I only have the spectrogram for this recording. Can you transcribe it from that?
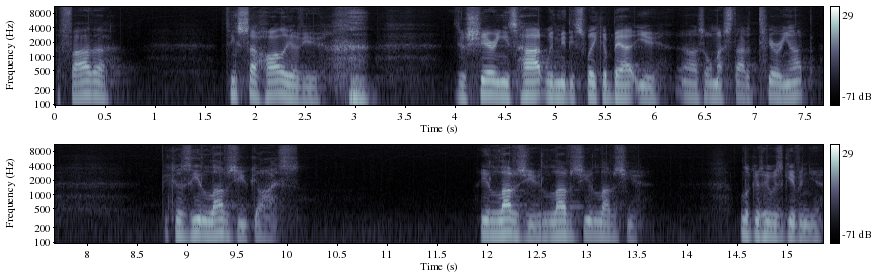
The Father thinks so highly of you. He was sharing his heart with me this week about you. I almost started tearing up because he loves you guys. He loves you, loves you, loves you. Look at who has given you.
